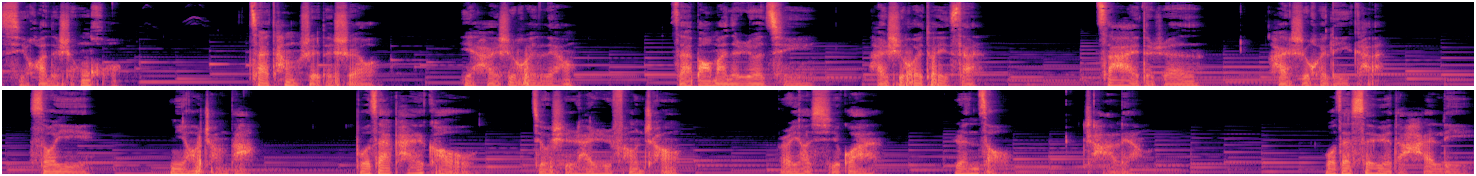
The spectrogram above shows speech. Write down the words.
喜欢的生活。再烫水的水，也还是会凉；再饱满的热情，还是会退散；再爱的人，还是会离开。所以，你要长大，不再开口，就是来日方长，而要习惯人走茶凉。我在岁月的海里，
